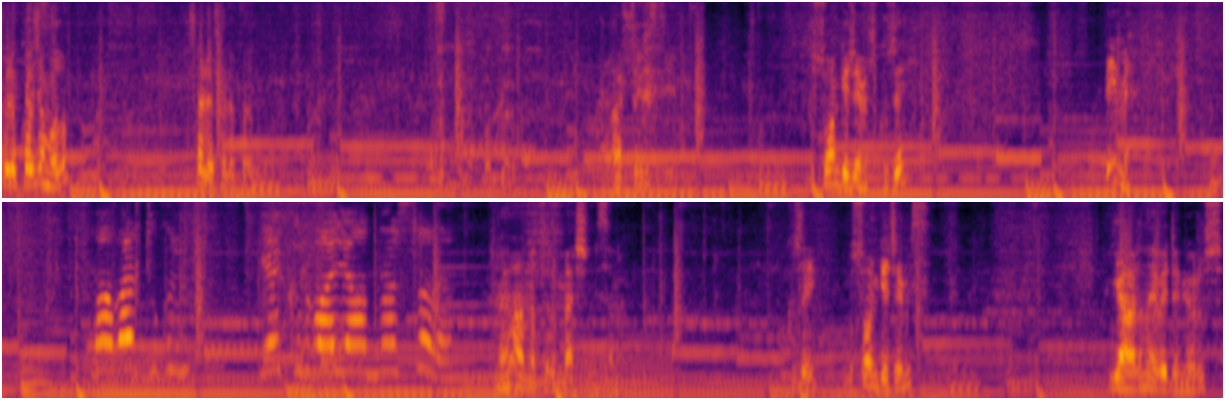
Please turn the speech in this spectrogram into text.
Şöyle koyacağım oğlum. Şöyle şöyle koy. Artık bu son gecemiz Kuzey. Değil mi? Baba çok uzun. Ye kırbayı anlatsana. Ha, anlatırım ben şimdi sana. Kuzey, bu son gecemiz. Yarın eve dönüyoruz.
